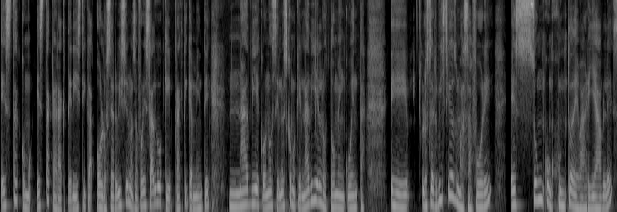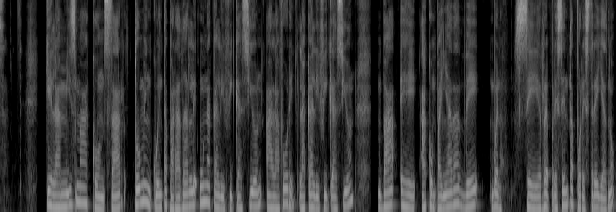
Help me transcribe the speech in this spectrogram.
esta, como esta característica o los servicios más Afore es algo que prácticamente nadie conoce, no es como que nadie lo tome en cuenta. Eh, los servicios más Afore es un conjunto de variables que la misma CONSAR tome en cuenta para darle una calificación a la Afore. La calificación va eh, acompañada de bueno, se representa por estrellas, ¿no?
